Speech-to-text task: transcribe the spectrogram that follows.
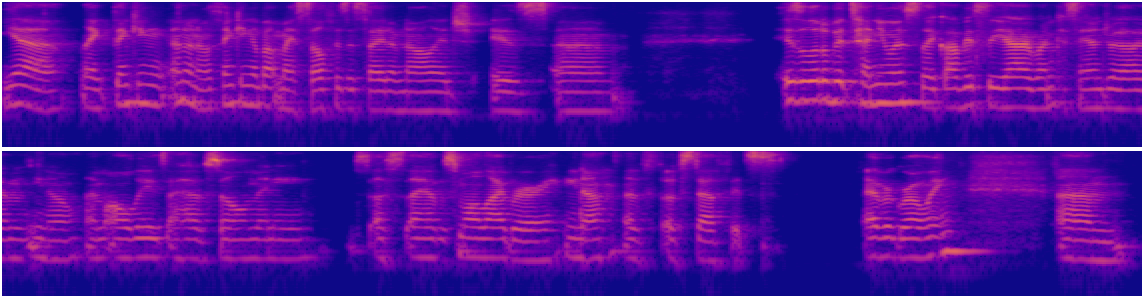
yeah like thinking i don't know thinking about myself as a site of knowledge is um is a little bit tenuous. Like obviously, yeah, I run Cassandra. I'm, you know, I'm always, I have so many, I have a small library, you know, of, of stuff. It's ever growing. Um,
